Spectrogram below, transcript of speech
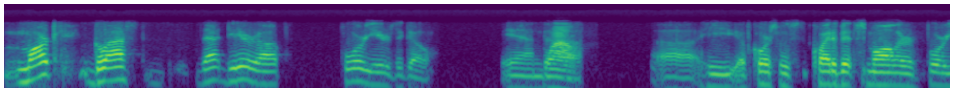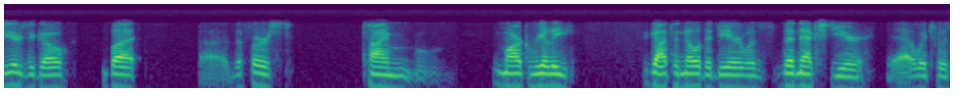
Mark glassed that deer up four years ago, and wow. uh, uh, he of course was quite a bit smaller four years ago but uh, the first time Mark really got to know the deer was the next year, uh, which was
